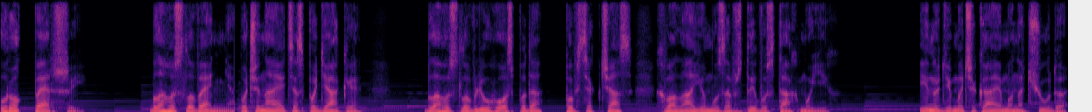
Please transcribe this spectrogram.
Урок перший. Благословення починається з подяки Благословлю Господа повсякчас, хвала йому завжди в устах моїх. Іноді ми чекаємо на чудо,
